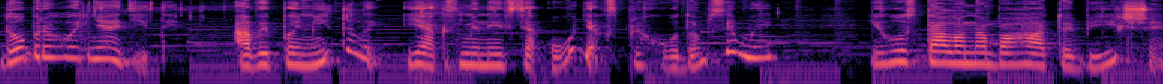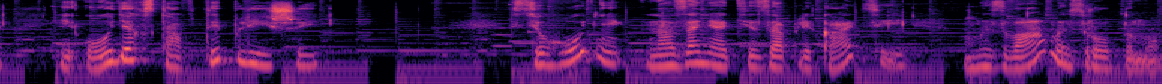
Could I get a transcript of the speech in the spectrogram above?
Доброго дня, діти! А ви помітили, як змінився одяг з приходом зими? Його стало набагато більше, і одяг став тепліший. Сьогодні на занятті з аплікації ми з вами зробимо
